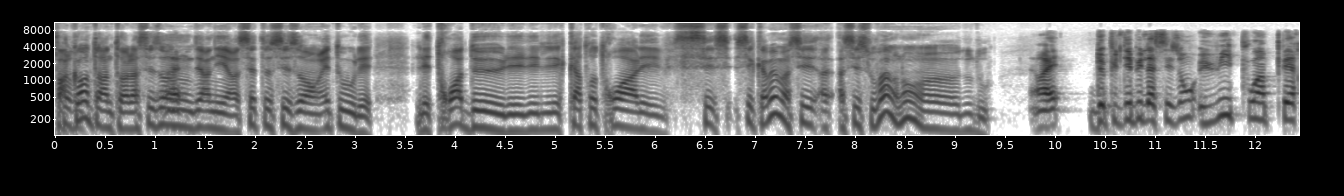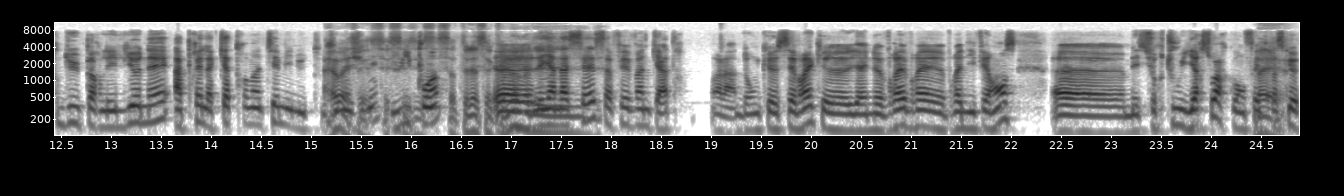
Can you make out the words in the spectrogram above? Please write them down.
Par contre, entre la saison Ouais. dernière, cette saison et tout, les, les 3-2, les, les- les 4-3, les- c'est c'est- c'est quand même assez, assez souvent, non, euh, Doudou? Ouais. Depuis le début de la saison, 8 points perdus par les Lyonnais après la 80e minute. Vous Ah ouais, imaginez c'est- c'est- 8 c'est- points. Ça te laisse quand Euh, même. il y en a des- 16, ça fait 24. Voilà, donc euh, c'est vrai qu'il y a une vraie, vraie, vraie différence, euh, mais surtout hier soir, quoi, en fait, Ouais. parce que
